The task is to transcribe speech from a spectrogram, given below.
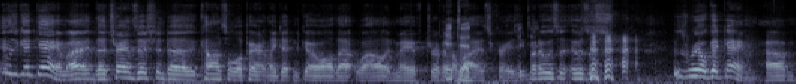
It was a good game. I, the transition to console apparently didn't go all that well and may have driven It did. Elias crazy, but it was a, it was a, it was a real good game. Um,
